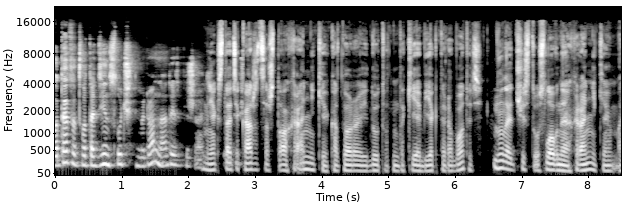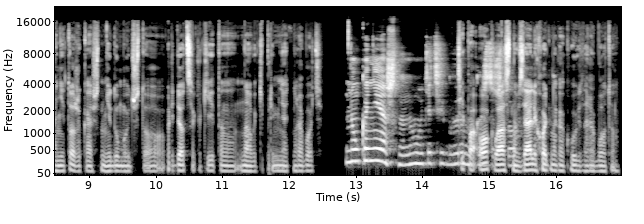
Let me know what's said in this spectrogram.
вот этот вот один случай на миллион надо избежать. Мне, кстати, кажется, что охранники, которые идут вот на такие объекты работать, ну, это чисто условные охранники, они тоже, конечно, не думают, что придется какие-то навыки применять на работе. Ну, конечно, ну, я тебе говорю. Типа, о, классно, что... взяли хоть на какую-то работу.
